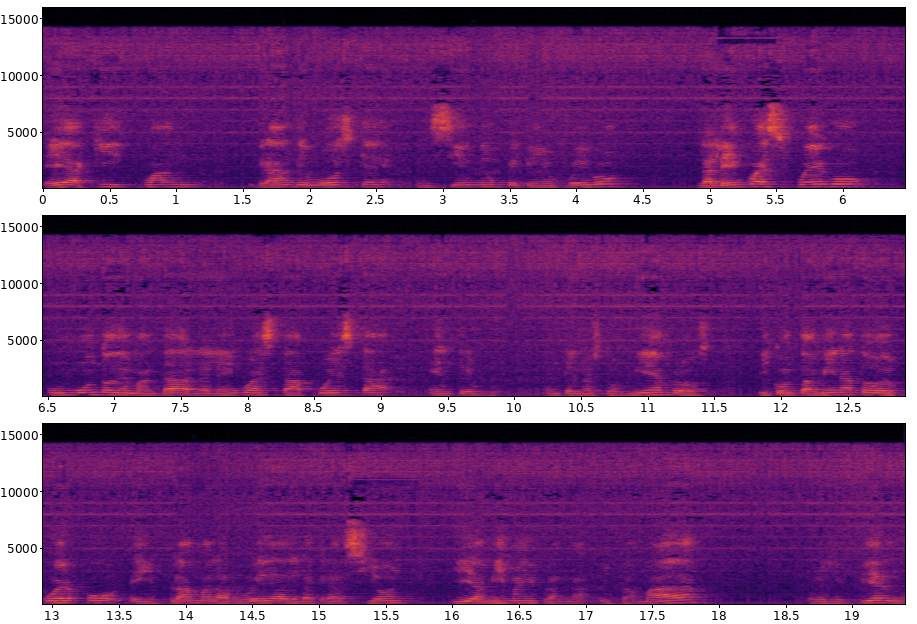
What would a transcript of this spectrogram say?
He aquí cuán grande bosque enciende un pequeño fuego. La lengua es fuego, un mundo de maldad. La lengua está puesta entre, entre nuestros miembros y contamina todo el cuerpo e inflama la rueda de la creación y ella misma inflama- inflamada por el infierno.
